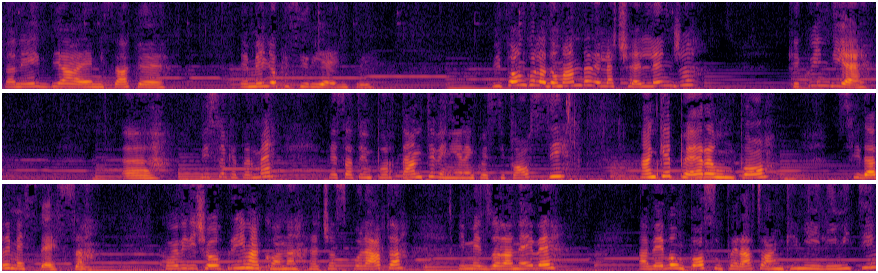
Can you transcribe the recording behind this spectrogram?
la nebbia e mi sa che è meglio che si rientri. Vi pongo la domanda della challenge, che quindi è, eh, visto che per me è stato importante venire in questi posti, anche per un po' sfidare me stessa. Come vi dicevo prima, con la ciaspolata in mezzo alla neve. Avevo un po' superato anche i miei limiti.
